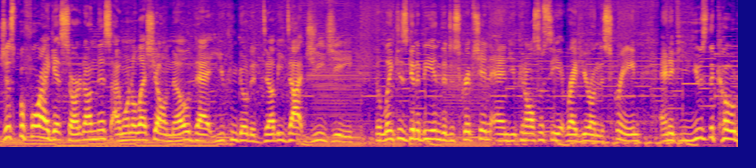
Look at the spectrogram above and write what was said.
Just before I get started on this, I want to let y'all know that you can go to dubby.gg. The link is going to be in the description, and you can also see it right here on the screen. And if you use the code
